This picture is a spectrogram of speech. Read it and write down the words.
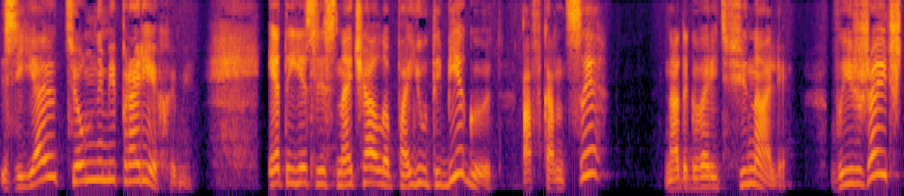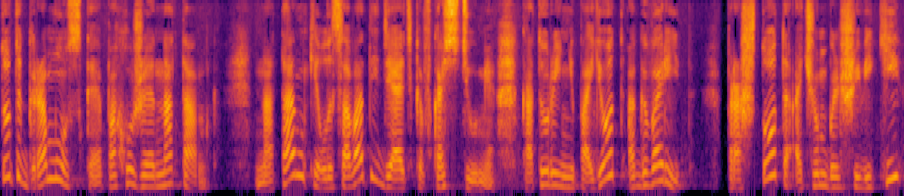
зияют темными прорехами. Это если сначала поют и бегают, а в конце, надо говорить в финале, выезжает что-то громоздкое, похожее на танк. На танке лысоватый дядька в костюме, который не поет, а говорит про что-то, о чем большевики,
